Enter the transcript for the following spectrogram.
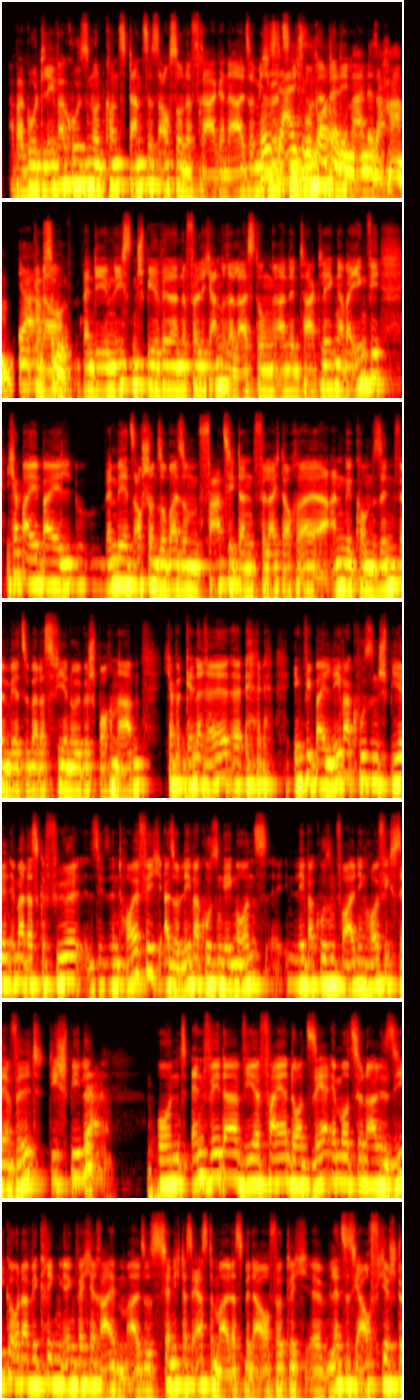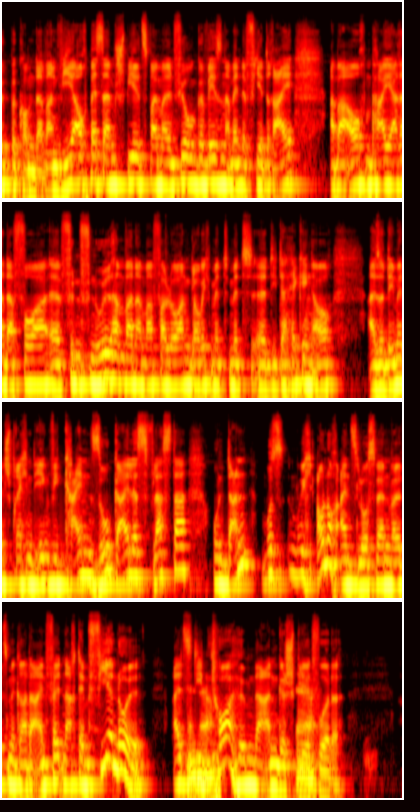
Aber gut, Leverkusen und Konstanz ist auch so eine Frage. Ne? Also mich würde es nicht wundern, Vorteil, wenn die an der Sache haben. Ja, genau, absolut. Wenn die im nächsten Spiel wieder eine völlig andere Leistung an den Tag legen. Aber irgendwie, ich habe bei, bei, wenn wir jetzt auch schon so bei so einem Fazit dann vielleicht auch äh, angekommen sind, wenn wir jetzt über das 4-0 gesprochen haben, ich habe generell äh, irgendwie bei Leverkusen-Spielen immer das Gefühl, sie sind häufig, also Leverkusen gegen uns, in Leverkusen vor allen Dingen häufig sehr wild, die Spiele. Ja und entweder wir feiern dort sehr emotionale Siege oder wir kriegen irgendwelche Reiben. Also es ist ja nicht das erste Mal, dass wir da auch wirklich äh, letztes Jahr auch vier Stück bekommen. Da waren wir auch besser im Spiel, zweimal in Führung gewesen, am Ende 4-3. Aber auch ein paar Jahre davor äh, 5-0 haben wir da mal verloren, glaube ich, mit, mit äh, Dieter Hecking auch. Also dementsprechend irgendwie kein so geiles Pflaster. Und dann muss, muss ich auch noch eins loswerden, weil es mir gerade einfällt, nach dem 4-0, als die ja. Torhymne angespielt ja. wurde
